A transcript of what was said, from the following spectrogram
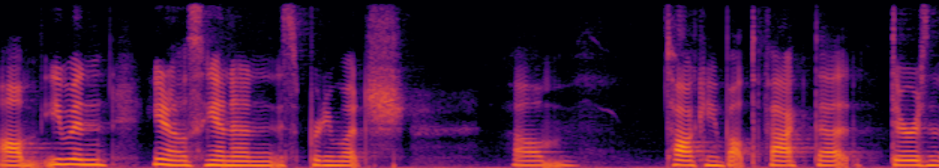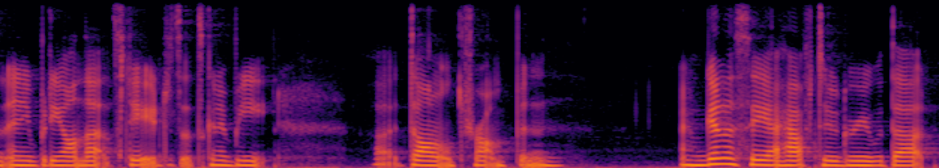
Um, even you know CNN is pretty much um, talking about the fact that there isn't anybody on that stage that's going to beat uh, Donald Trump, and I'm gonna say I have to agree with that.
